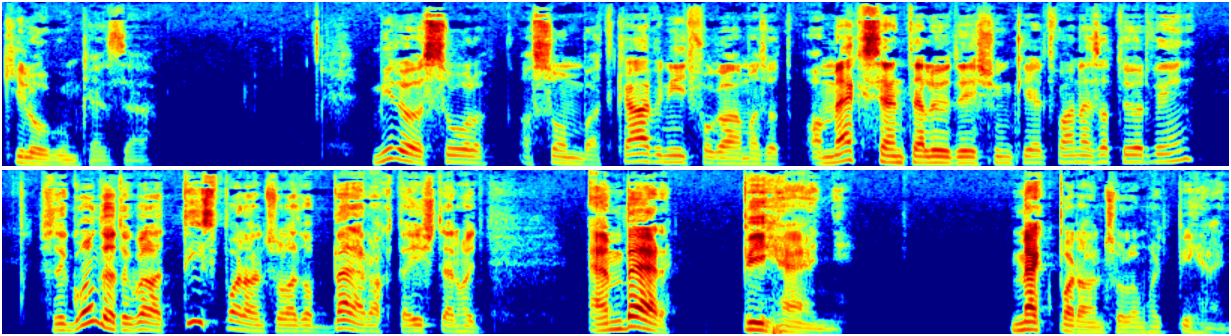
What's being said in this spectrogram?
Kilógunk ezzel. Miről szól a szombat? Kávin így fogalmazott, a megszentelődésünkért van ez a törvény, és azért gondoljatok bele, a tíz parancsolatba belerakta Isten, hogy ember, pihenj. Megparancsolom, hogy pihenj.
